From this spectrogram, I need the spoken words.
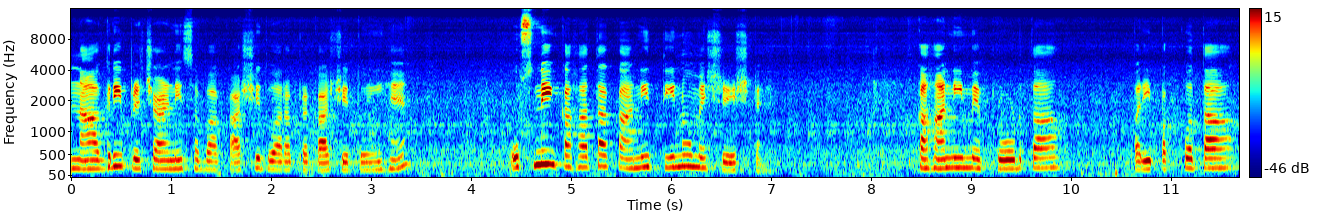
नागरी प्रचारणी सभा काशी द्वारा प्रकाशित हुई हैं। उसने कहा था, कहानी तीनों में श्रेष्ठ है। कहानी में प्रौढ़ता, परिपक्वता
